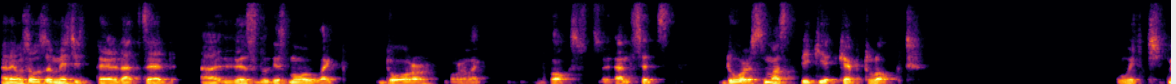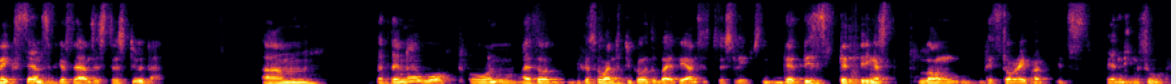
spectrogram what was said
and there was also a message there that said uh, there's this more like door or like box and says doors must be kept locked which makes sense because the ancestors do that. Um, but then i walked on. I thought because i wanted to go to where the ancestors live that this is getting a long this story but it's ending soon.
